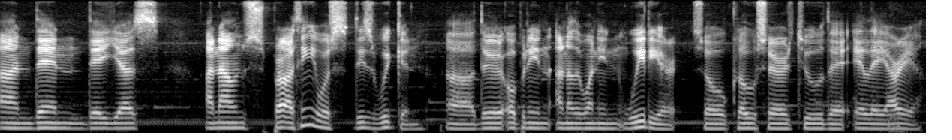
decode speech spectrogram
and then they just announced. I think it was this weekend. Uh, they're opening another one in Whittier, so closer to the LA area.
